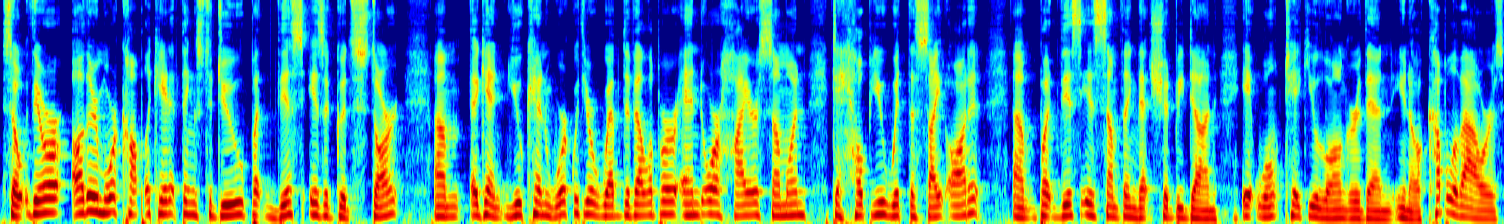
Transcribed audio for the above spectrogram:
So there are other more complicated things to do, but this is a good start. Um, again, you can work with your web developer and or hire someone to help you with the site audit. Um, but this is something that should be done. It won't take you longer than you know a couple of hours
